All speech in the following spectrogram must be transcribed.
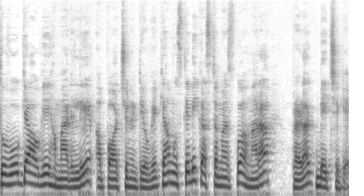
तो वो क्या हो गई? हमारे लिए अपॉर्चुनिटी हो गई कि हम उसके भी कस्टमर्स को हमारा प्रोडक्ट बेचेंगे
